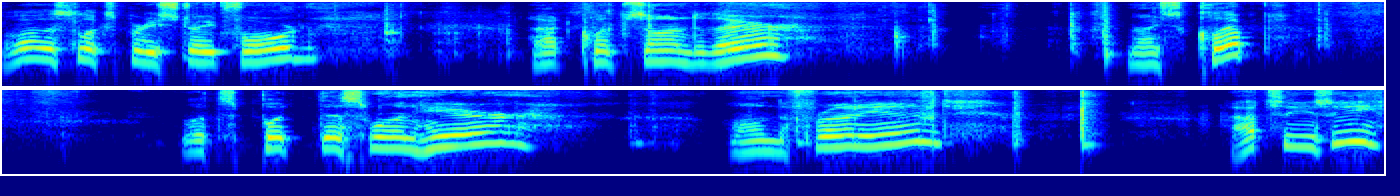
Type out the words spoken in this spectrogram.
Well, this looks pretty straightforward. That clips onto there. Nice clip. Let's put this one here on the front end. That's easy.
